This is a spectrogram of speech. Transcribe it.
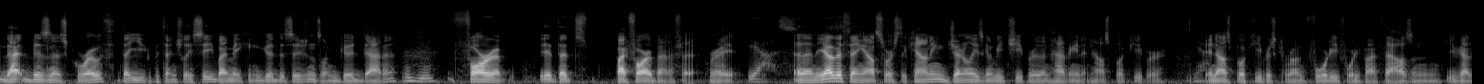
that business growth that you could potentially see by making good decisions on good data, far it, that's by far a benefit, right? Yes. And then the other thing, outsourced accounting generally is going to be cheaper than having an in-house bookkeeper. Yeah. In-house bookkeepers can run 40, 45,000. You've got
